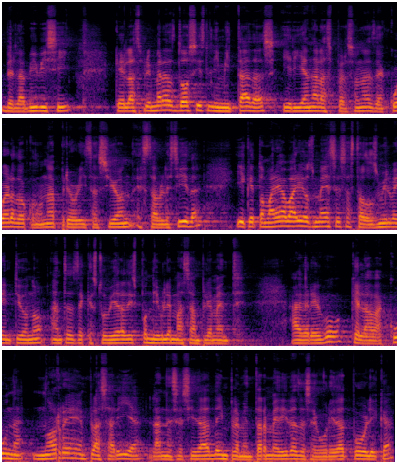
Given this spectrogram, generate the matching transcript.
de la BBC que las primeras dosis limitadas irían a las personas de acuerdo con una priorización establecida y que tomaría varios meses hasta 2021 antes de que estuviera disponible más ampliamente. Agregó que la vacuna no reemplazaría la necesidad de implementar medidas de seguridad pública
